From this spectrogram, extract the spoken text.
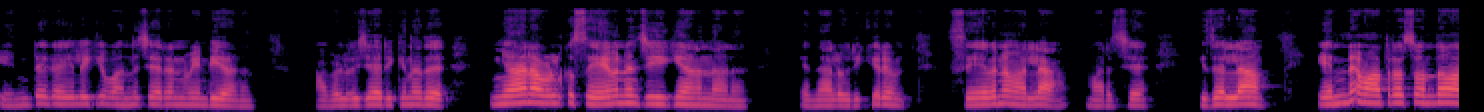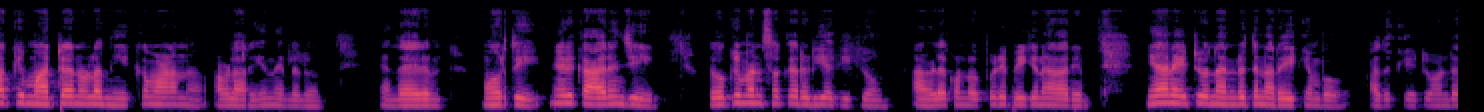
എന്റെ കയ്യിലേക്ക് വന്നു ചേരാൻ വേണ്ടിയാണ്. അവൾ വിചാരിക്കുന്നത് ഞാൻ അവൾക്ക് സേവനം ചെയ്യുകയാണെന്നാണ്. എന്നാൽ ഒരിക്കലും സേവനമല്ല. മറിച്ച് ഇതെല്ലാം എന്റെ മാത്രം സ്വന്തമാക്കി മാറ്റാനുള്ള നീക്കമാണെന്ന് അവൾ അറിയുന്നില്ലല്ലോ. എന്തായാലും മൂർത്തി നീ ഒരു കാര്യം ചെയ്യും. ഡോക്യുമെന്റ്സ് ഒക്കെ റെഡിയാക്കിക്കോ അവളെ കൊണ്ട് ഒപ്പിടിപ്പിക്കുന്ന കാര്യം ഞാൻ ഏറ്റവും അന്വത്തിന് അറിയിക്കുമ്പോൾ അത് കേട്ടുകൊണ്ട്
